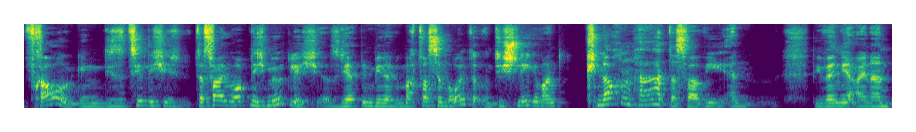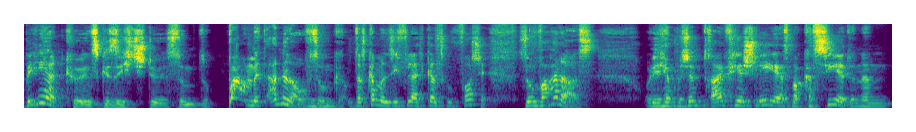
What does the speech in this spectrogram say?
Frau, gegen diese zierliche, das war überhaupt nicht möglich. Also die hat mit mir gemacht, was sie wollte. Und die Schläge waren knochenhart. Das war wie ein, wie wenn dir einer ein Billardkö ins Gesicht stößt und so bam, mit Anlauf. So, mhm. das kann man sich vielleicht ganz gut vorstellen. So war das. Und ich habe bestimmt drei, vier Schläge erstmal kassiert und dann,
